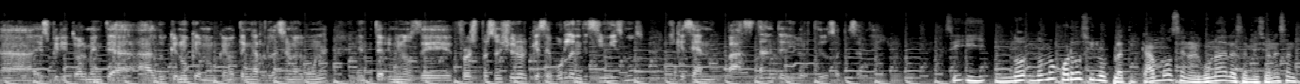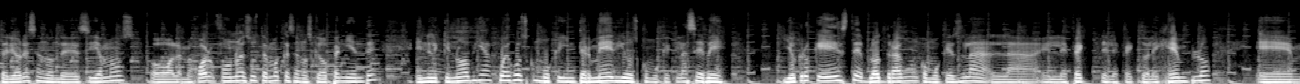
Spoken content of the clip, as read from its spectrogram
ah, espiritualmente a, a Duke Nukem, aunque no tenga relación alguna, en términos de first person shooter, que se burlen de sí mismos y que sean bastante divertidos a pesar de ello. Sí, y no, no me acuerdo si lo platicamos en alguna de las emisiones anteriores en donde decíamos, o a lo mejor fue uno de esos temas que se nos quedó pendiente, en el que no había juegos como que intermedios, como que clase B. Yo creo que este Blood Dragon como que es la, la- el, efect- el efecto, el ejemplo eh,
